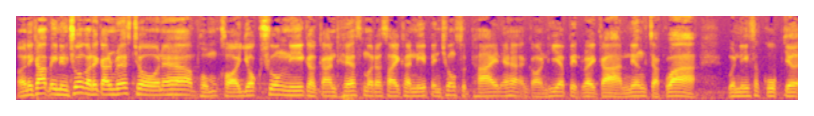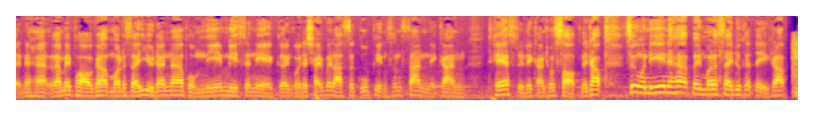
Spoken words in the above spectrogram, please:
เอาละครับอีกหนึ่งช่วงกับรายการ Race Show นะฮะผมขอยกช่วงนี้กับการ test มอเตอร์ไซค์คันนี้เป็นช่วงสุดท้ายนะฮะก่อนที่จะปิดรายการ เนื่องจากว่าวันนี้สกู๊ปเยอะนะฮะและไม่พอครับมอเตอร์ไซค์ที่อยู่ด้านหน้าผมนี้มีเสน่ห์เกินกว่าจะใช้เวลาสกู๊ปเพียงสั้น ๆ ในการ test หรือในการทดสอบนะครับซึ่งวันนี้นะฮะเป็นมอเตอร์ไซค์ Ducati ครับ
